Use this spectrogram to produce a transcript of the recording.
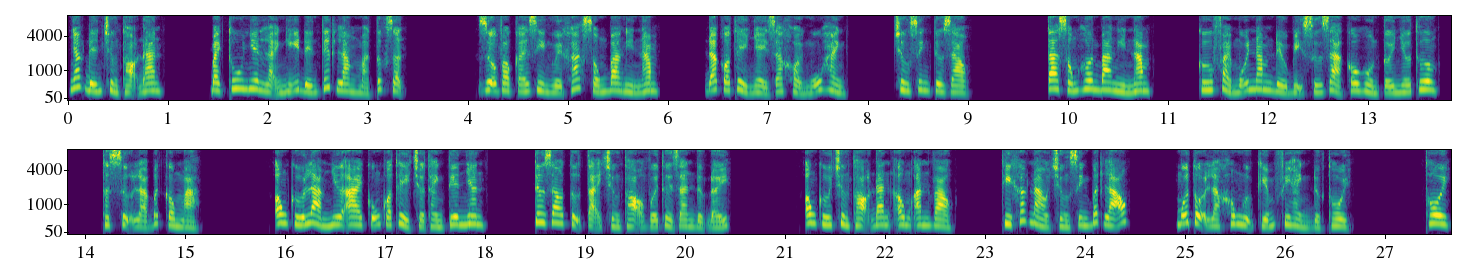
Nhắc đến Trường Thọ đan, Bạch Thu Nhiên lại nghĩ đến Tiết Lăng mà tức giận. Dựa vào cái gì người khác sống 3000 năm, đã có thể nhảy ra khỏi ngũ hành, trường sinh tiêu giao. Ta sống hơn 3000 năm, cứ phải mỗi năm đều bị sứ giả câu hồn tới nhớ thương, thật sự là bất công mà. Ông cứ làm như ai cũng có thể trở thành tiên nhân, tiêu giao tự tại trường thọ với thời gian được đấy. Ông cứ trường thọ đan ông ăn vào, thì khác nào trường sinh bất lão, mỗi tội là không ngự kiếm phi hành được thôi. Thôi,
